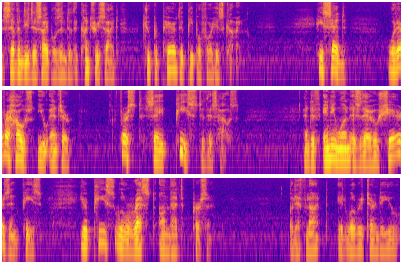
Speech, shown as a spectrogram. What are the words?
70 disciples into the countryside to prepare the people for his coming, he said, Whatever house you enter, first say peace to this house. And if anyone is there who shares in peace, your peace will rest on that person. But if not, it will return to you.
